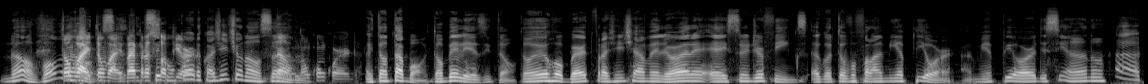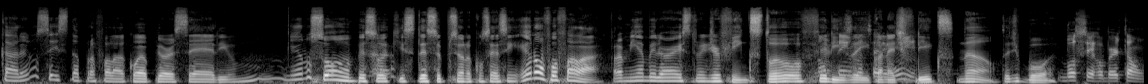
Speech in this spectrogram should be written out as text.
Não, vamos Então não. vai, então vai, vai pra Você sua concorda pior. com a gente ou não, Sandro? Não, não concordo. Então tá bom, então beleza, então. Então eu e o Roberto, pra gente a melhor é, é Stranger Things. Agora então eu vou falar a minha pior. A minha pior desse ano. Ah, cara, eu não sei se dá pra falar qual é a pior série. Hum, Eu não sou uma pessoa que se decepciona com série assim. Eu não vou falar. Pra mim a melhor é Stranger Things. Tô feliz aí com a série ruim? Netflix. Não, tô de boa. Você, Robertão,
